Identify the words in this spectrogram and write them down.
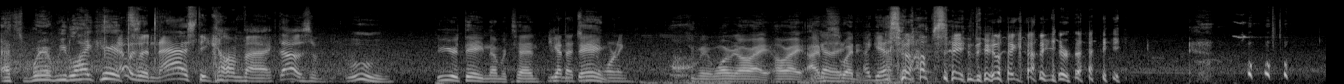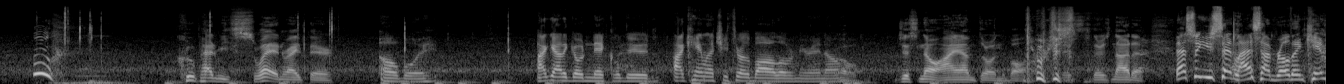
That's where we like it. That was a nasty comeback. That was a ooh. Do your thing, number 10. You got that two thing. warning. Two minute warning. All right, all right. I'm Gotta- sweating. I guess what I'm saying, dude. I gotta get ready. Coop had me sweating right there. Oh boy. I gotta go nickel, dude. I can't let you throw the ball all over me right now. Oh, just know I am throwing the ball. there's, there's not a. That's what you said last time, bro. Then Kim,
